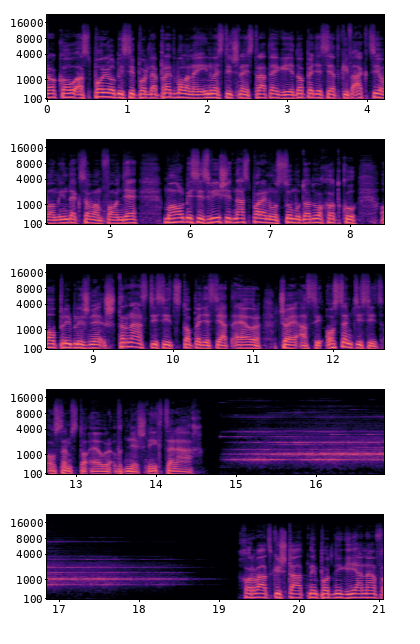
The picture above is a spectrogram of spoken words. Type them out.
rokov a sporil by si podľa predvolenej investičnej stratégie do 50 v akciovom indexovom fonde, mohol by si zvýšiť nasporenú sumu do dôchodku o približne 14 150 eur, čo je asi 8800 eur v dnešných cenách. Chorvátsky štátny podnik Janav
